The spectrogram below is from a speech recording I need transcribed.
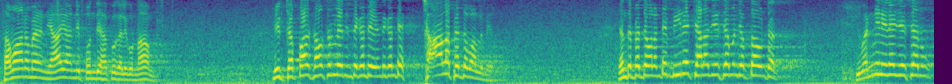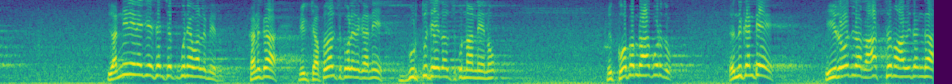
సమానమైన న్యాయాన్ని పొందే హక్కు కలిగి ఉన్నాం. మీకు చెప్పాల్సిన అవసరం లేదు ఎందుకంటే ఎందుకంటే చాలా పెద్దవాళ్ళు మీరు. ఎంత పెద్దవాళ్ళంటే మీరే చాలా చేశామని చెప్తూ ఉంటారు. ఇవన్నీ నేనే చేశాను. ఇవన్నీ నేనే చేశాను చెప్పుకునే వాళ్ళు మీరు. కనుక మీకు చెప్పదలుచుకోలేదు కానీ గుర్తు చేయదలుచుకున్నాను నేను. మీకు కోపం రాకూడదు. ఎందుకంటే ఈ రోజున రాష్ట్రం ఆ విధంగా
